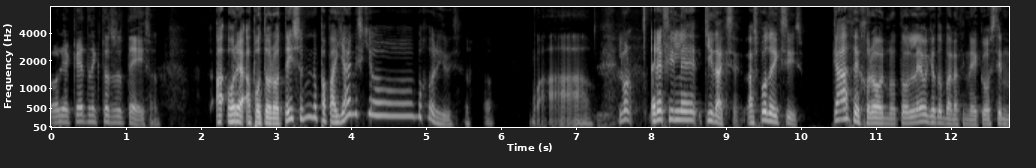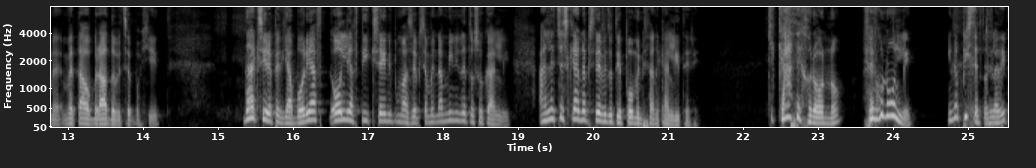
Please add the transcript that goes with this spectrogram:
Οριακά ήταν εκτός rotation. Α, ωραία. Από το rotation είναι ο Παπαγιάννης και ο Βοχορίδης. Wow. Λοιπόν, ρε φίλε, κοίταξε. Α πω το εξής. Κάθε χρόνο το λέω για τον Παναθηναϊκό στην μετά ο Μπράντοβιτς εποχή. Εντάξει ρε παιδιά, μπορεί όλοι αυτοί οι ξένοι που μαζέψαμε να μην είναι τόσο καλοί. Αλλά έτσι κάνει να πιστεύετε ότι οι επόμενοι θα είναι καλύτεροι. Και κάθε χρόνο φεύγουν όλοι. Είναι απίστευτο. δηλαδή.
